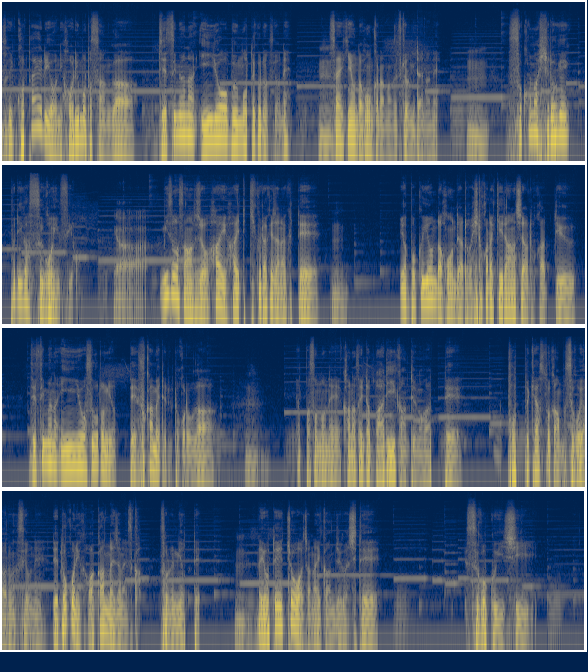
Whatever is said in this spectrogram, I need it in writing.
それに答えるように堀本さんが絶妙な引用文持ってくるんですよね。うん最近読んだ本からなんですけど、みたいなね。うんそこの広げっぷりがすごいんですよ。いやー水野さんの話を、はいはいって聞くだけじゃなくて、うんいや、僕読んだ本であるとか、人から聞いた話だとかっていう、絶妙な引用することによって深めてるところが、うんやっぱそのね、神田さん言ったバディ感っていうのがあって、ポッドキャスト感もすごいあるんですよね。で、どこにか分かんないじゃないですか、それによって。うんで予定調和じゃない感じがして、すごくいいし、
